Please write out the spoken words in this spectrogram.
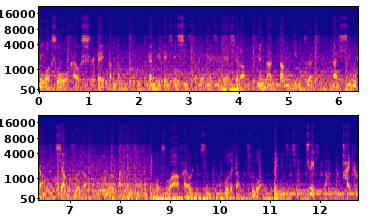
苹果树，还有石碑等等等等。根据这些细节，我们也是联系了云南当地的志愿者。来寻找相似的，比如说有大量种植苹果树啊，还有李姓比较多的这样的村落，为您进行具体的排查。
